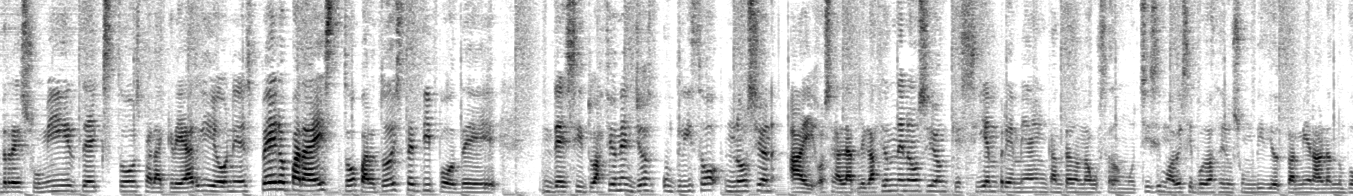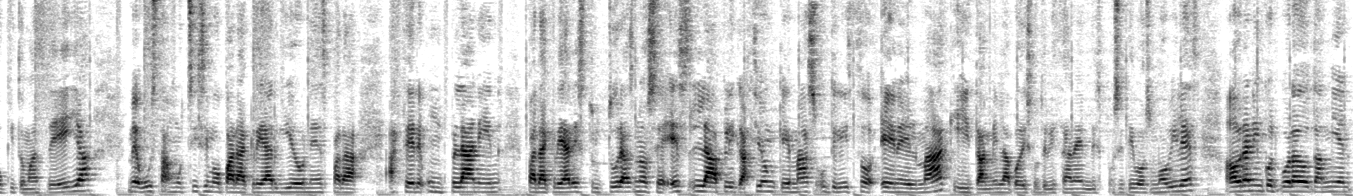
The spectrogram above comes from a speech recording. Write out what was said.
resumir textos, para crear guiones, pero para esto, para todo este tipo de de situaciones yo utilizo Notion AI, o sea, la aplicación de Notion que siempre me ha encantado, me ha gustado muchísimo, a ver si puedo haceros un vídeo también hablando un poquito más de ella. Me gusta muchísimo para crear guiones, para hacer un planning, para crear estructuras, no sé, es la aplicación que más utilizo en el Mac y también la podéis utilizar en dispositivos móviles. Ahora han incorporado también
